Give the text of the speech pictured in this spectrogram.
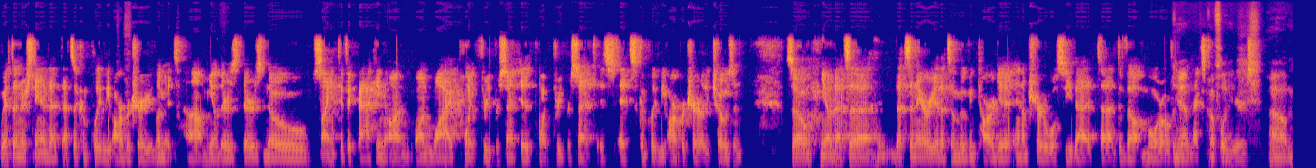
we have to understand that that's a completely arbitrary limit. Um, you know, there's, there's no scientific backing on, on why 0.3% is 0.3%. It's, it's completely arbitrarily chosen. So you know that's a that's an area that's a moving target, and I'm sure we'll see that uh, develop more over yeah, the next couple hopefully. of years. Because um,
